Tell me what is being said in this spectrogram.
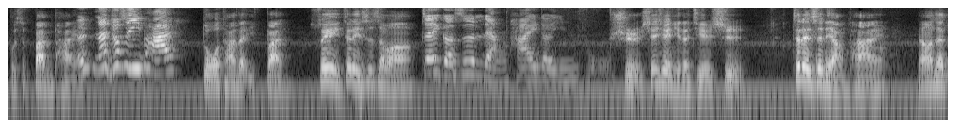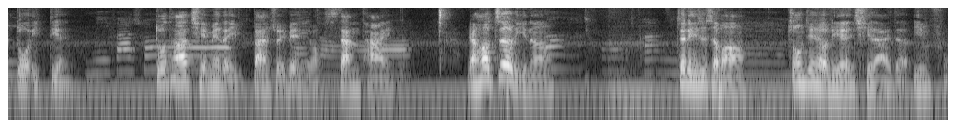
不是半拍，哎，那就是一拍，多它的一半，所以这里是什么？这个是两拍的音符。是，谢谢你的解释，这里是两拍，然后再多一点，多它前面的一半，所以变成什么？三拍。然后这里呢，这里是什么？中间有连起来的音符，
